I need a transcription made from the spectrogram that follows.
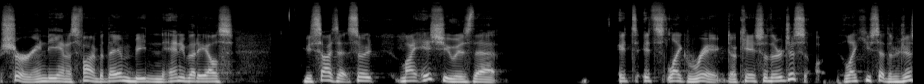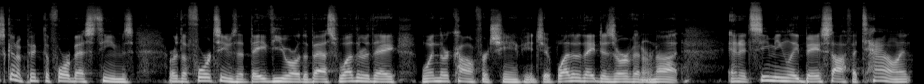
sure, Indiana's fine, but they haven't beaten anybody else besides that. So my issue is that it's it's like rigged. Okay, so they're just like you said, they're just going to pick the four best teams or the four teams that they view are the best, whether they win their conference championship, whether they deserve it or not, and it's seemingly based off of talent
